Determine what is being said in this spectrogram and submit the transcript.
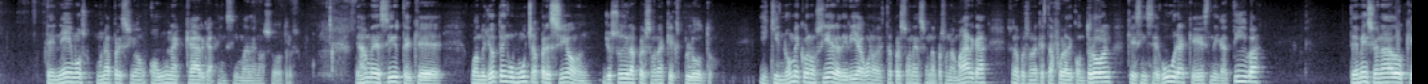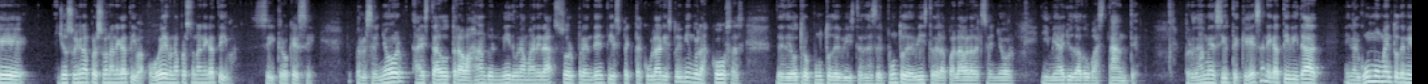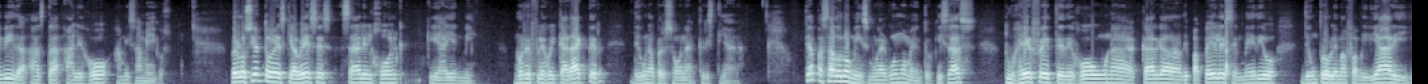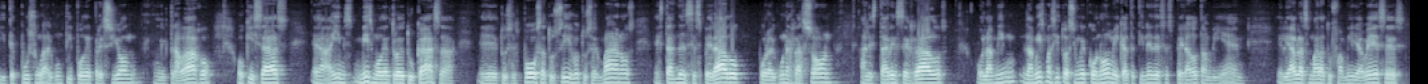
tenemos una presión o una carga encima de nosotros? Déjame decirte que cuando yo tengo mucha presión, yo soy de las personas que exploto. Y quien no me conociera diría, bueno, esta persona es una persona amarga, es una persona que está fuera de control, que es insegura, que es negativa. Te he mencionado que yo soy una persona negativa o era una persona negativa. Sí, creo que sí. Pero el Señor ha estado trabajando en mí de una manera sorprendente y espectacular y estoy viendo las cosas desde otro punto de vista, desde el punto de vista de la palabra del Señor y me ha ayudado bastante. Pero déjame decirte que esa negatividad en algún momento de mi vida hasta alejó a mis amigos. Pero lo cierto es que a veces sale el Hulk que hay en mí. No reflejo el carácter de una persona cristiana. ¿Te ha pasado lo mismo en algún momento? Quizás tu jefe te dejó una carga de papeles en medio de un problema familiar y, te puso algún tipo de presión en el trabajo o quizás eh, ahí mismo dentro de tu casa, eh, tus esposas, tus hijos, tus hermanos están desesperados por alguna razón al estar encerrados o la, la misma situación económica te tiene desesperado también. Le hablas mal a tu familia a veces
